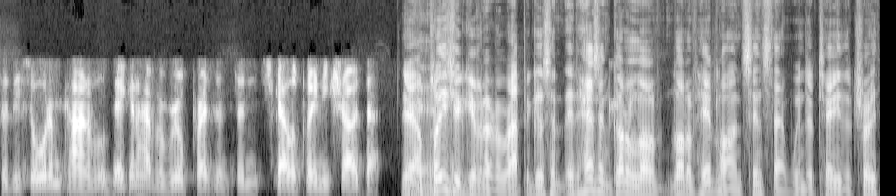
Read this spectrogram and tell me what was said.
for this autumn carnival, they're going to have a real presence, and Scallopini showed that. Yeah, I'm pleased you've given it a wrap because it, it hasn't got a lot of lot of headlines since that win. To tell you the truth,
